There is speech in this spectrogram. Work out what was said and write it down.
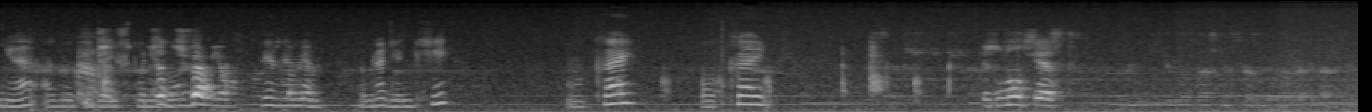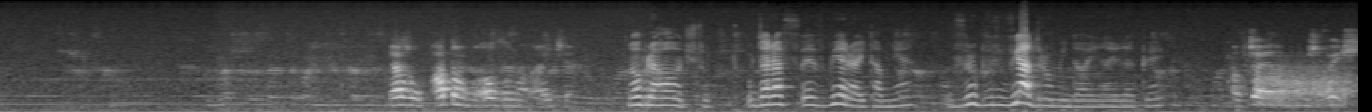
Nie, albo idę już po Przed niego. drzwiami ją. Wiem, wiem, wiem. Dobra, dzięki. Okej. Okej. Jezu, noc jest. Jezu, chatą wychodzę na lajcie. Dobra, chodź tu. Zaraz y, wbieraj tam, nie? Zrób wiadro mi daj najlepiej. A wczoraj ja muszę wyjść.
